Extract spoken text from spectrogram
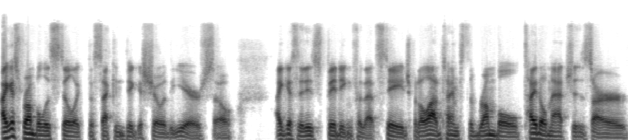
I guess Rumble is still like the second biggest show of the year. So I guess it is fitting for that stage. But a lot of times the Rumble title matches are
